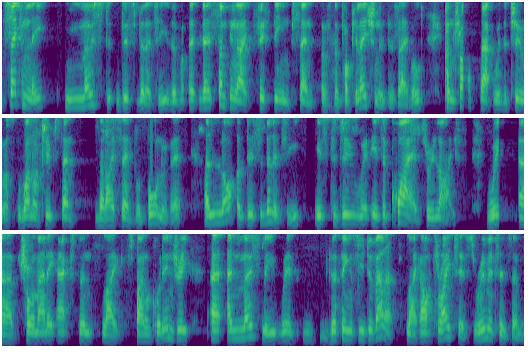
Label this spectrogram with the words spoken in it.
secondly, most disability, the, uh, there's something like 15% of the population are disabled. Contrast that with the two or one or two percent that I said were born with it. A lot of disability is to do with, is acquired through life with uh, traumatic accidents like spinal cord injury, uh, and mostly with the things you develop like arthritis, rheumatism,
